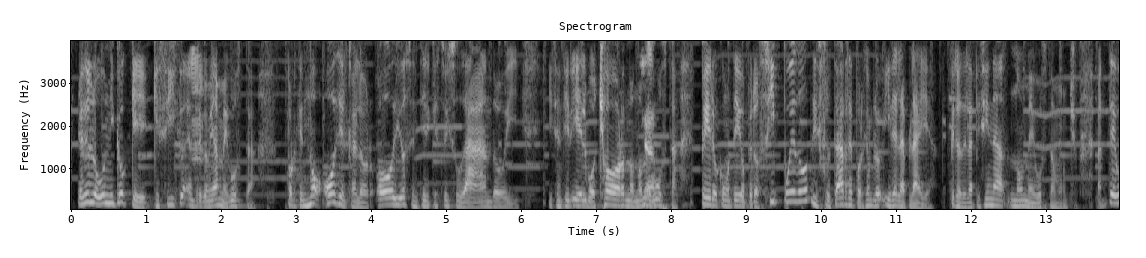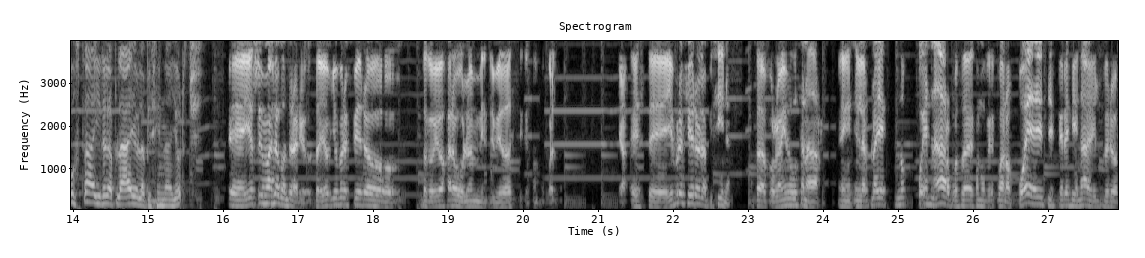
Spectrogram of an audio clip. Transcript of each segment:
Eso es lo único que, que sí, entre comillas, me gusta. Porque no odio el calor, odio sentir que estoy sudando y, y sentir y el bochorno, no Claro. me gusta. Pero como te digo, pero sí puedo disfrutar de, por ejemplo, ir a la playa. Pero de la piscina no me gusta mucho. ¿A ti te gusta ir a la playa o la piscina, George? Eh, yo soy más lo contrario. O sea, yo, prefiero. Lo que voy a bajar a volumen de mi Audacity, que está un poco alto. Ya, este, yo prefiero la piscina. O sea, porque a mí me gusta nadar. En, la playa no puedes nadar, pues, o sea, como que, bueno, puedes si es que eres bien hábil, pero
